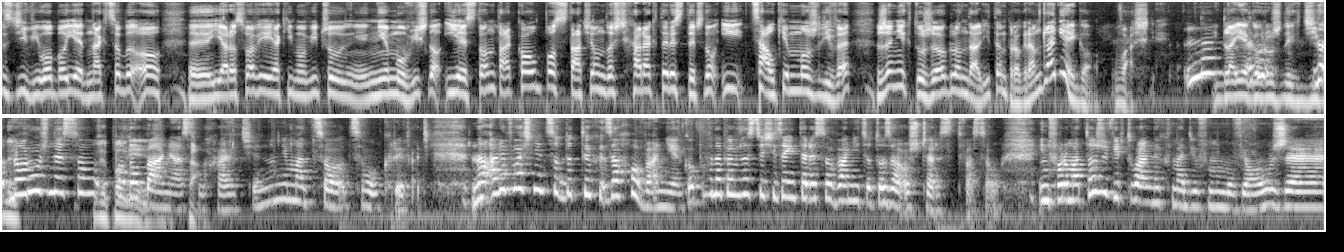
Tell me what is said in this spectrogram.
zdziwiło, bo jednak co by o y, Jarosławie Jakimowiczu nie mówisz, no jest on taką postacią dość charakterystyczną i całkiem możliwe, że niektórzy oglądali ten program dla niego właśnie. I dla jego Ró- różnych No, dziwnych no różne są upodobania, Tak. słuchajcie, no nie ma co, co ukrywać. No ale właśnie co do tych zachowań jego, bo na pewno jesteście zainteresowani, co to za oszczerstwa są. Informatorzy wirtualnych mediów mówią, że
